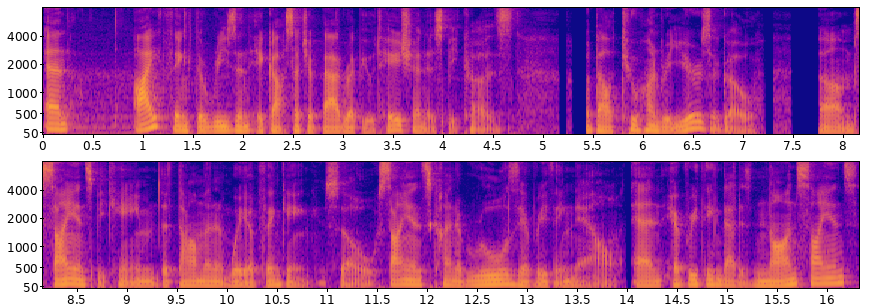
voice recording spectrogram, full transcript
And I think the reason it got such a bad reputation is because about 200 years ago, um, science became the dominant way of thinking. So science kind of rules everything now, and everything that is non science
